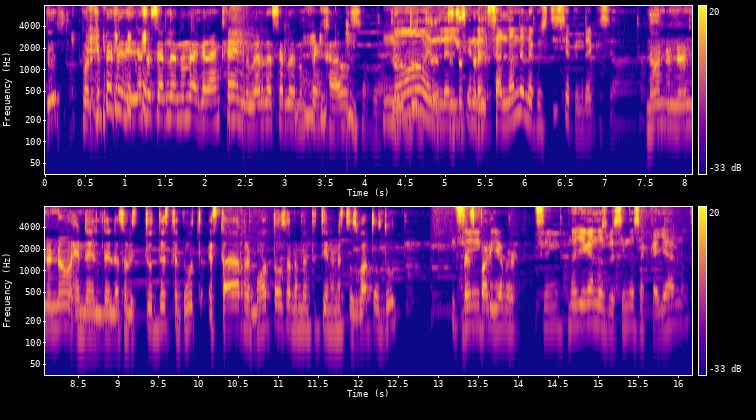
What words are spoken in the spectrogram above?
Dude, ¿Por qué preferirías hacerlo en una granja en lugar de hacerlo en un penthouse? No, en, el, en salón de la justicia tendría que ser. No, no, no, no, no. En el de la solicitud de este dude está remoto, solamente tienen estos vatos, dude. Best party ever. sí, no llegan los vecinos a callarnos.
